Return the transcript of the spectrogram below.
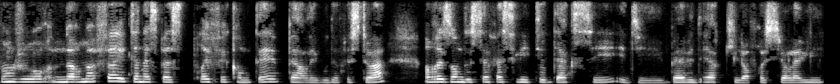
bonjour, Normafa est un espace très fréquenté par les Budapestois en raison de sa facilité d'accès et du belvédère qu'il offre sur la ville.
